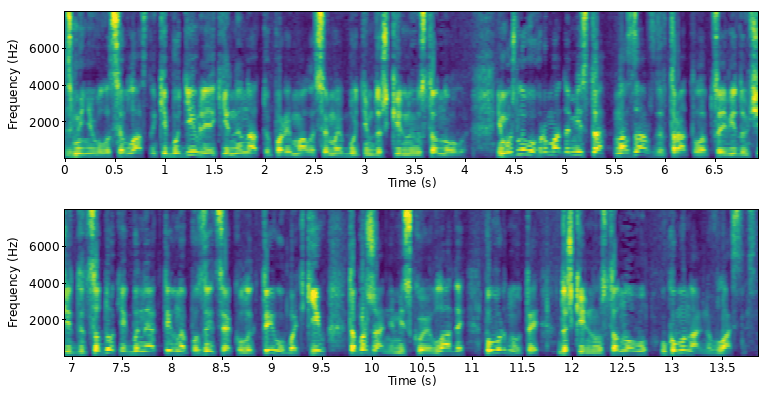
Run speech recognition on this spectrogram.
Змінювалися власники будівлі, які не надто переймалися майбутнім дошкільної установи. І, можливо, громада міста назавжди втратила б цей відомчий дитсадок, якби не активна позиція колективу, батьків та бажання міської влади повернути дошкільну установу у комунальну власність.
